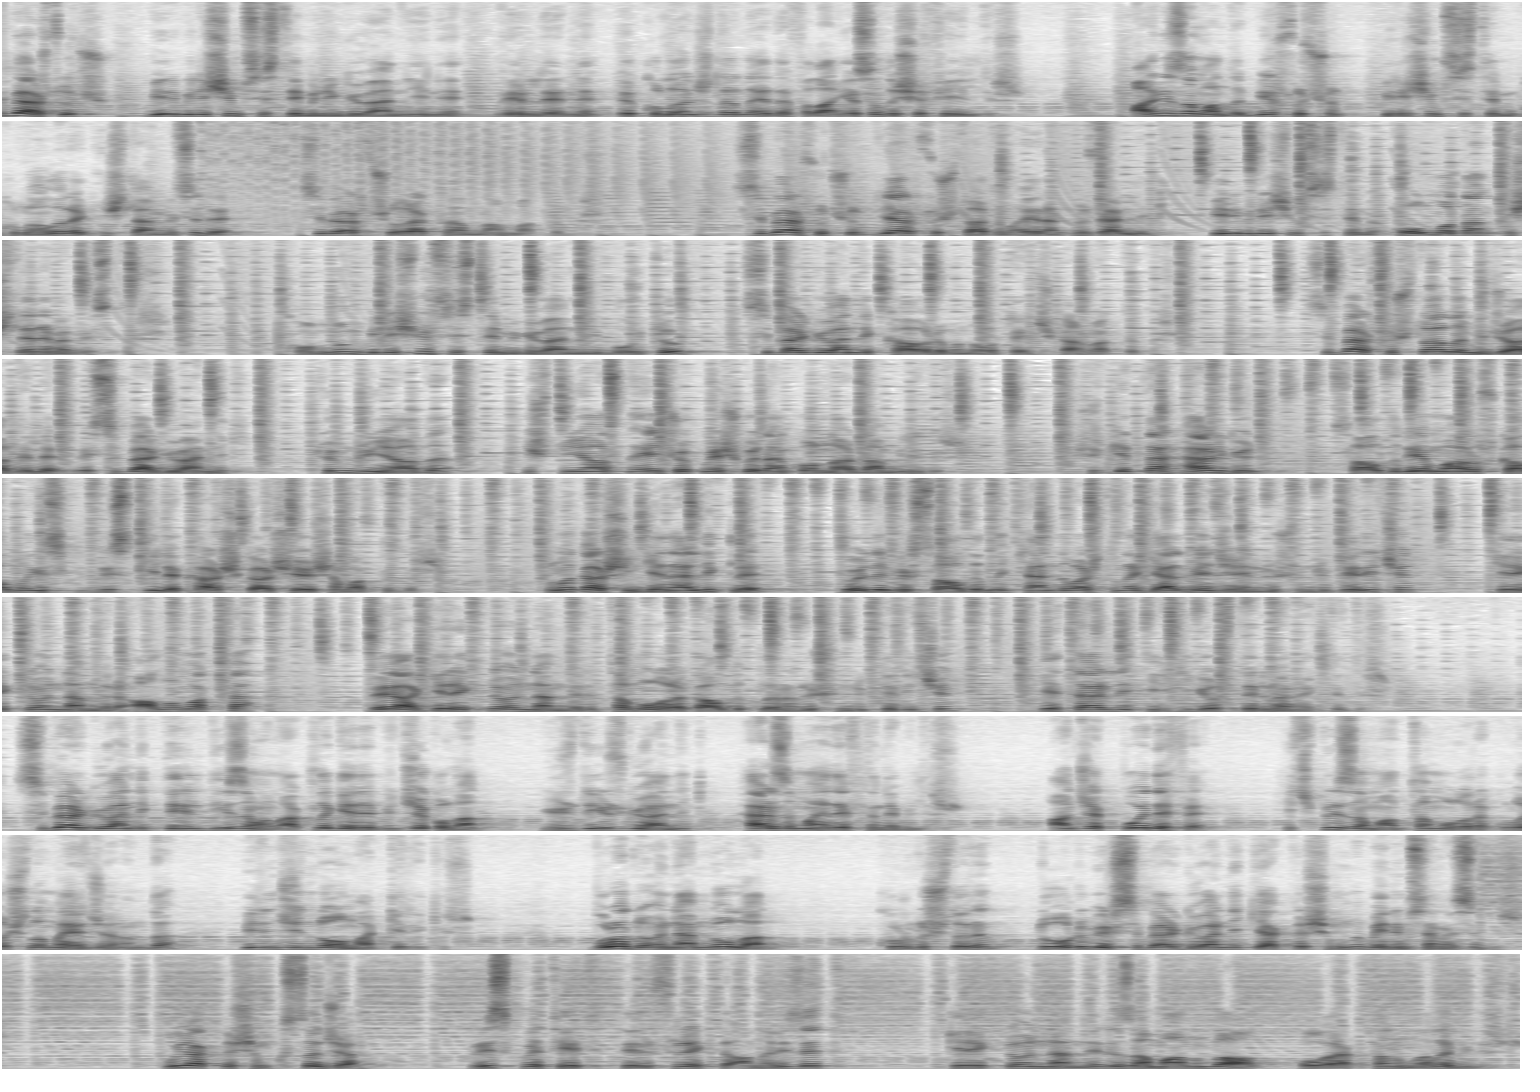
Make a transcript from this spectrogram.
Siber suç, bir bilişim sisteminin güvenliğini, verilerini ve kullanıcılarını hedef alan yasa dışı fiildir. Aynı zamanda bir suçun bilişim sistemi kullanılarak işlenmesi de siber suç olarak tanımlanmaktadır. Siber suçu diğer suçlardan ayıran özellik, bir bilişim sistemi olmadan işlenememesidir. Konunun bilişim sistemi güvenliği boyutu, siber güvenlik kavramını ortaya çıkarmaktadır. Siber suçlarla mücadele ve siber güvenlik, tüm dünyada iş dünyasında en çok meşgul eden konulardan biridir. Şirketler her gün saldırıya maruz kalma riskiyle karşı karşıya yaşamaktadır. Buna karşın genellikle böyle bir saldırının kendi başlarına gelmeyeceğini düşündükleri için gerekli önlemleri almamakta veya gerekli önlemleri tam olarak aldıklarını düşündükleri için yeterli ilgi gösterilmemektedir. Siber güvenlik denildiği zaman akla gelebilecek olan %100 güvenlik her zaman hedeflenebilir. Ancak bu hedefe hiçbir zaman tam olarak ulaşılamayacağının da bilincinde olmak gerekir. Burada önemli olan kuruluşların doğru bir siber güvenlik yaklaşımını benimsemesidir. Bu yaklaşım kısaca risk ve tehditleri sürekli analiz et, gerekli önlemleri zamanında al olarak tanımlanabilir.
